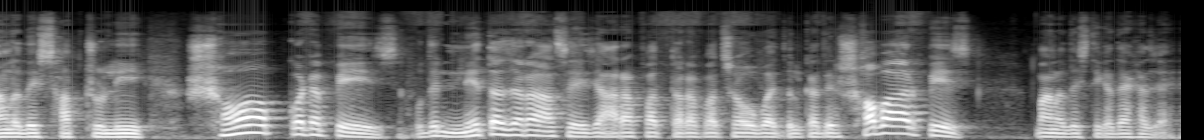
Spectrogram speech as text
বাংলাদেশ ছাত্রলীগ, সব কটা পেজ ওদের নেতা যারা আছে যে আরাফাত, তারাফাত সহ ওবায়দুল কাদের, সবার পেজ বাংলাদেশ থেকে দেখা যায়।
